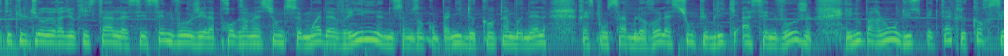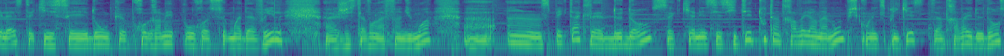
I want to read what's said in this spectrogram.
L'invité culture de Radio Cristal, c'est Seine Vosges et la programmation de ce mois d'avril. Nous sommes en compagnie de Quentin Bonnel, responsable relations publiques à Seine Vosges, et nous parlons du spectacle Corps Céleste qui s'est donc programmé pour ce mois d'avril, euh, juste avant la fin du mois. Euh, un spectacle de danse qui a nécessité tout un travail en amont, puisqu'on l'expliquait, c'était un travail de danse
